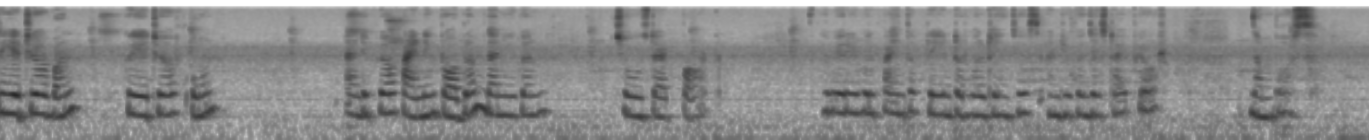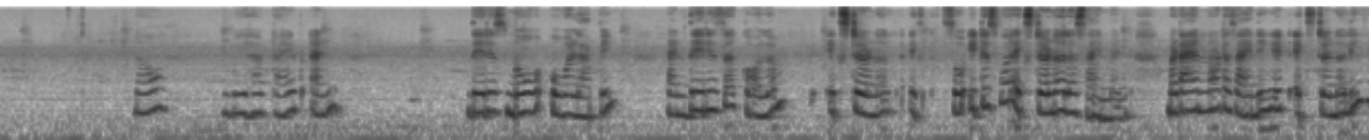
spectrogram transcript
create your one create your own. And if you are finding problem then you can choose that part where you will find the free interval ranges and you can just type your numbers. Now we have typed and there is no overlapping and there is a column external so it is for external assignment but I am not assigning it externally.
